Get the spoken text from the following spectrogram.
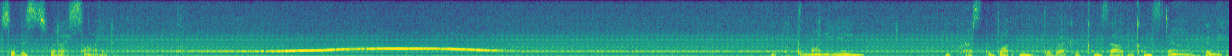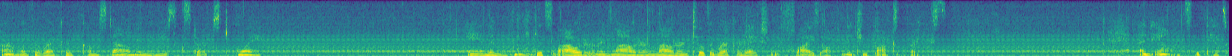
So this is what I signed. You press the button, the record comes out and comes down, then the arm of the record comes down, and the music starts to play. And then it gets louder and louder and louder until the record actually flies off and the jukebox breaks. And Allen said, That's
